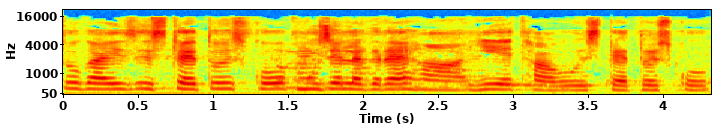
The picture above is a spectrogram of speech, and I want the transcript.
तो गाइज़ स्टेथोस्कोप मुझे लग रहा है हाँ ये था वो स्टेथोस्कोप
